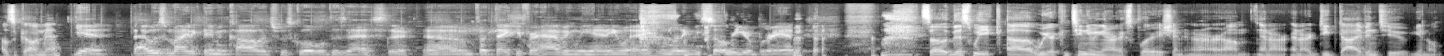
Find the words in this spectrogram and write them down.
how's it going, man? Yeah, that was my nickname in college was Global Disaster. Um, but thank you for having me anyway and letting me sully your brand. so this week uh, we are continuing our exploration and our um, and our and our deep dive into you know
